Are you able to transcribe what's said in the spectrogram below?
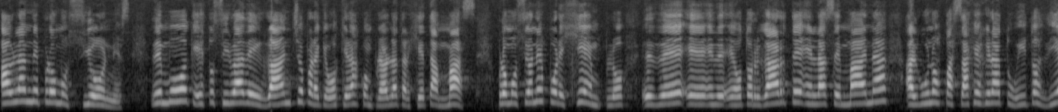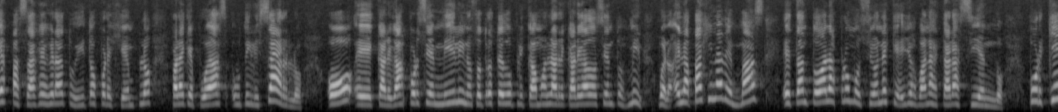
hablan de promociones, de modo que esto sirva de gancho para que vos quieras comprar la tarjeta más. Promociones, por ejemplo, eh, de, eh, otorgarte en la semana algunos pasajes gratuitos, 10 pasajes gratuitos, por ejemplo, para que puedas utilizarlo. o eh, cargas por 100 mil y nosotros te duplicamos la recarga a 200 mil. Bueno, en la página de Más están todas las promociones que ellos van a estar haciendo. ¿Por qué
